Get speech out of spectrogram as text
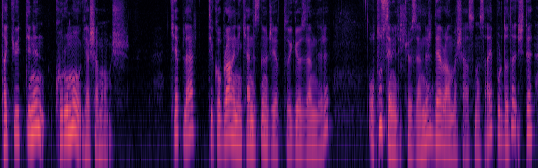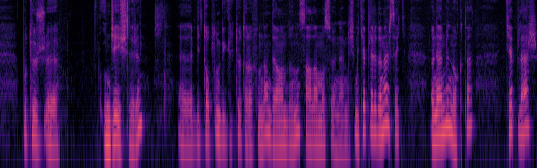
Takiyüddin'in kurumu yaşamamış. Kepler, Tycho Brahe'nin kendisinden önce yaptığı gözlemleri 30 senelik gözlemleri devralma şansına sahip. Burada da işte bu tür e, ince işlerin bir toplum, bir kültür tarafından devamlılığının sağlanması önemli. Şimdi Kepler'e dönersek önemli nokta Kepler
